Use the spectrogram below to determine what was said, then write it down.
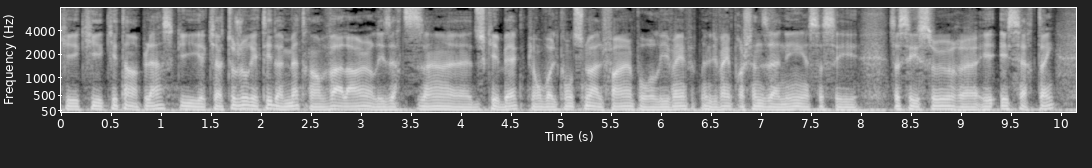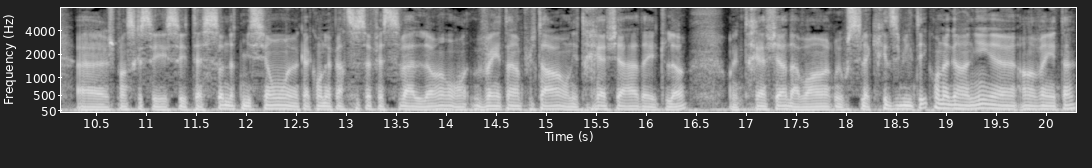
qui, qui, est en place, qui, a toujours été de mettre en valeur les artisans euh, du Québec, puis on va le continuer à le faire pour les 20, les 20 prochaines années. Ça, c'est ça c'est sûr euh, et, certain. Euh, je pense que c'était ça notre mission quand on a parti ce festival-là. 20 ans plus tard, on est très fiers d'être là. On est très fiers d'avoir aussi la crédibilité qu'on a gagnée en 20 ans.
